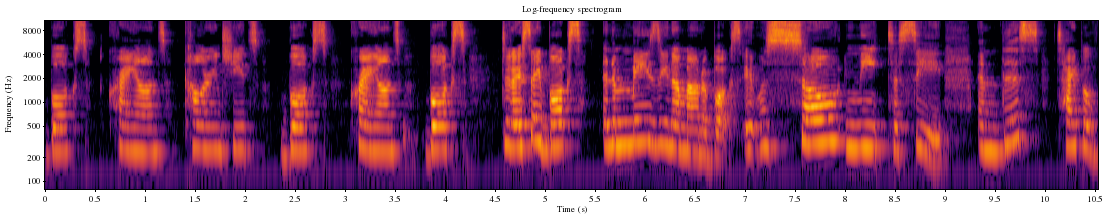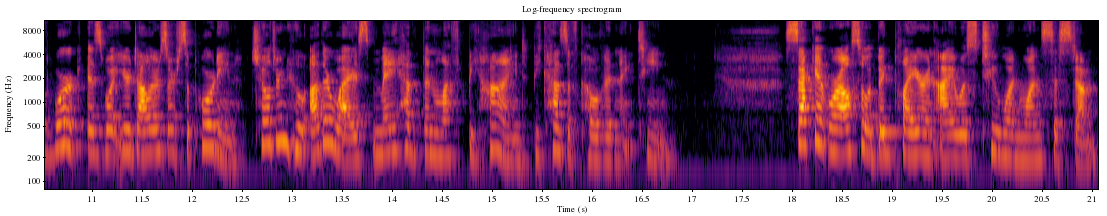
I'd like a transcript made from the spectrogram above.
books, crayons, coloring sheets, books, crayons, books. Did I say books? An amazing amount of books. It was so neat to see. And this type of work is what your dollars are supporting. Children who otherwise may have been left behind because of COVID-19. Second, we're also a big player in Iowa's 211 system.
